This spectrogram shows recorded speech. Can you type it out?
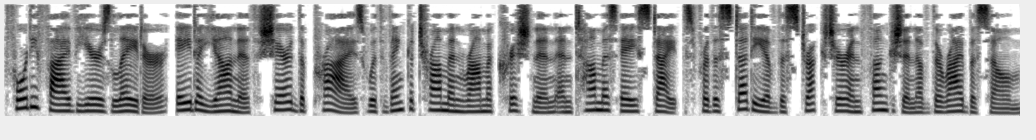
Forty-five years later, Ada Yonath shared the prize with Venkatraman Ramakrishnan and Thomas A. Steitz for the study of the structure and function of the ribosome.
